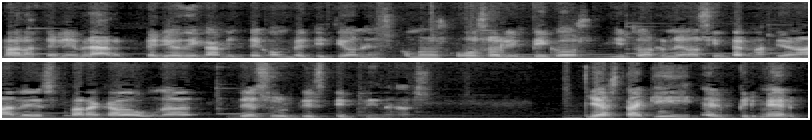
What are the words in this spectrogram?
para celebrar periódicamente competiciones como los Juegos Olímpicos y torneos internacionales para cada una de sus disciplinas. Y hasta aquí el primer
